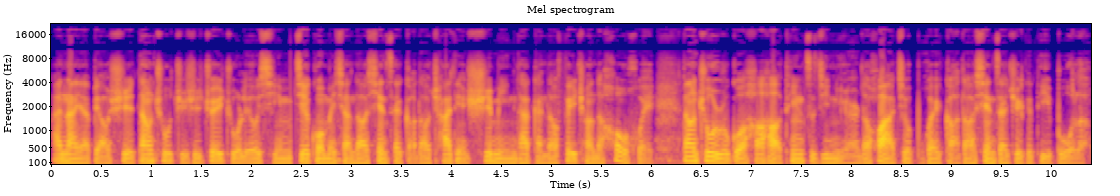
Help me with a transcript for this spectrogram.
安娜雅表示，当初只是追逐流行，结果没想到现在搞到差点失明，她感到非常的后悔。当初如果好好听自己女儿的话，就不会搞到现在这个地步了。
